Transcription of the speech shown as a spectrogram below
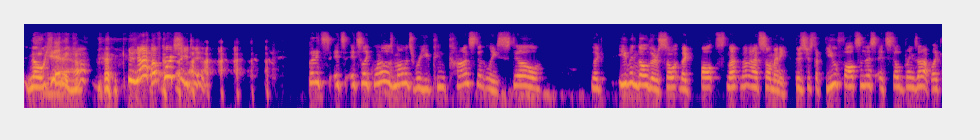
no kidding. "Yeah, yeah, of course she did." But it's it's it's like one of those moments where you can constantly still, like, even though there's so like faults, not not, not so many. There's just a few faults in this. It still brings it up. Like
